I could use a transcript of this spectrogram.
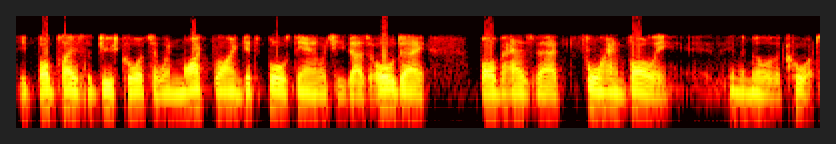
He, Bob plays the deuce court, so when Mike Bryan gets balls down, which he does all day, Bob has that forehand volley in the middle of the court.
